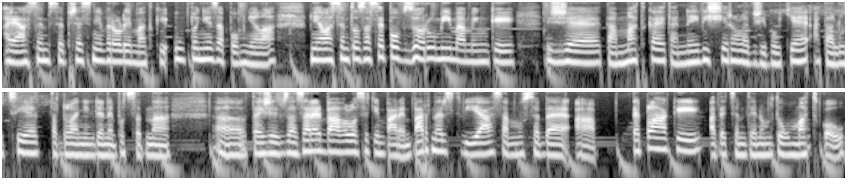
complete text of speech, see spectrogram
a já jsem se přesně v roli matky úplně zapomněla. Měla jsem to zase po vzoru mý maminky, že ta matka je ta nejvyšší role v životě a ta Lucie, ta byla někde nepodstatná. Uh, takže za- zanedbávalo se tím pádem partnerství, já samu sebe a tepláky a teď jsem jenom tou matkou.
